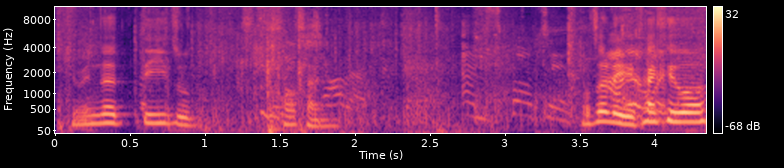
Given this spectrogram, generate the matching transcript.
前面的第一组超惨，我这里开 Q。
